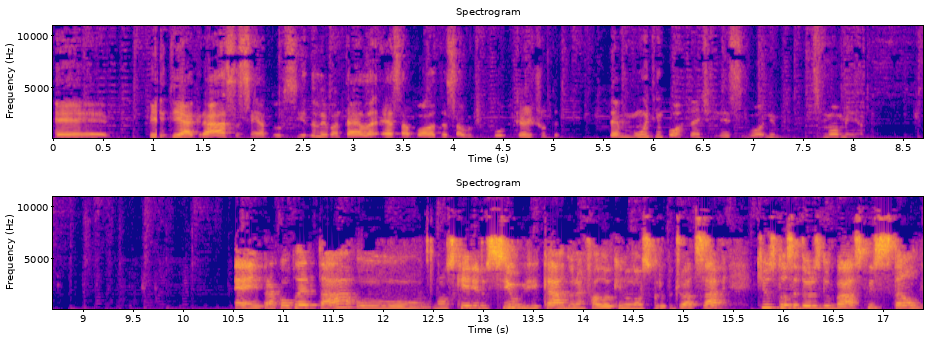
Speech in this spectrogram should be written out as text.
É, perder a graça sem a torcida, levantar ela, essa bola da saúde pública junto é muito importante nesse momento. É, e para completar, o nosso querido Silvio Ricardo né, falou aqui no nosso grupo de WhatsApp que os torcedores do Vasco estão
